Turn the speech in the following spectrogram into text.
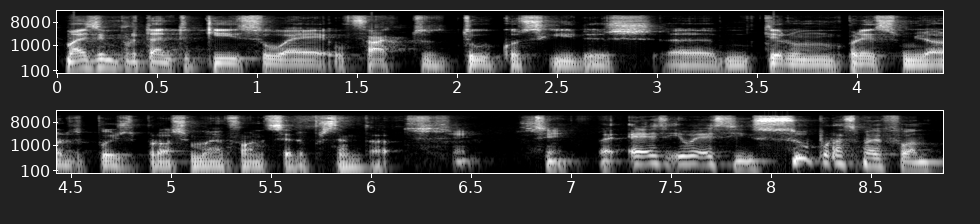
mais importante do que isso é o facto de tu conseguires uh, ter um preço melhor depois do próximo iPhone ser apresentado. Sim, sim. É, é assim, se o próximo iPhone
